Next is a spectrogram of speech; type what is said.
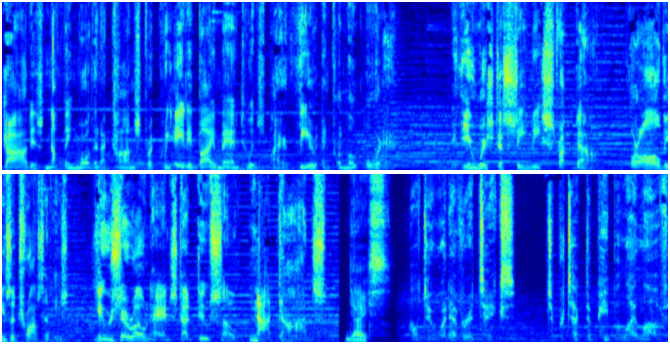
God is nothing more than a construct created by man to inspire fear and promote order. If you wish to see me struck down for all these atrocities, use your own hands to do so, not God's. Yikes. I'll do whatever it takes to protect the people I love.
